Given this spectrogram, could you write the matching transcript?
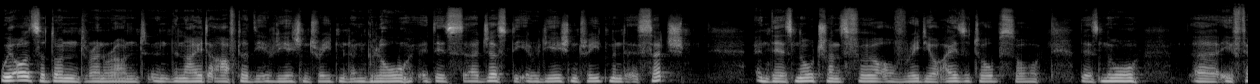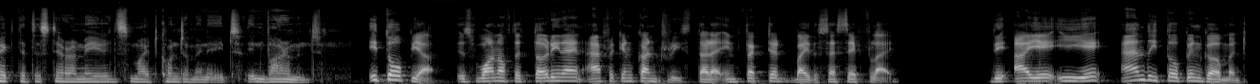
We also don't run around in the night after the irradiation treatment and glow. It is uh, just the irradiation treatment as such, and there's no transfer of radioisotopes, so there's no uh, effect that the sterile males might contaminate the environment. Ethiopia is one of the 39 African countries that are infected by the tsetse fly. The IAEA and the Ethiopian government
